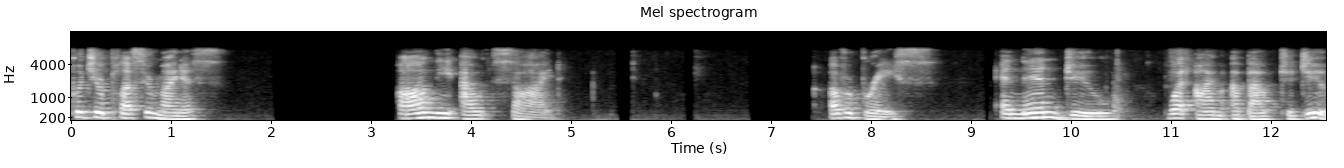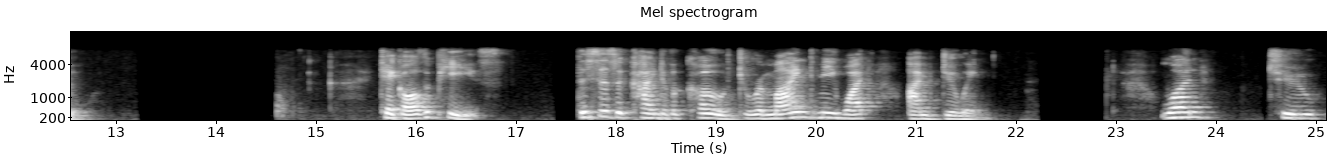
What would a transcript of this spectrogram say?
Put your plus or minus on the outside of a brace and then do what I'm about to do. Take all the P's. This is a kind of a code to remind me what I'm doing. One, two,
